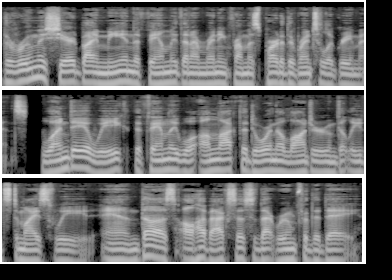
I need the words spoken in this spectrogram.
The room is shared by me and the family that I'm renting from as part of the rental agreements. One day a week, the family will unlock the door in the laundry room that leads to my suite, and thus I'll have access to that room for the day.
